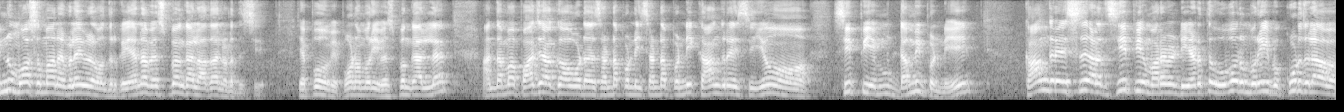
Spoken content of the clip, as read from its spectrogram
இன்னும் மோசமான விளைவில் வந்திருக்கு. ஏன்னா வெஸ்ட் பெங்கால் அதான் நடந்துச்சு. எப்போவுமே. போன முறை வெஸ்ட் பெங்காலில் அந்த அம்மா பாஜகவோட சண்டை பண்ணி சண்டை பண்ணி காங்கிரஸையும் சிபிஎம் டம்மி பண்ணி காங்கிரஸ் அல்லது சிபிஎம் வர வேண்டிய இடத்த ஒவ்வொரு முறையும் இப்போ கூடுதலாக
